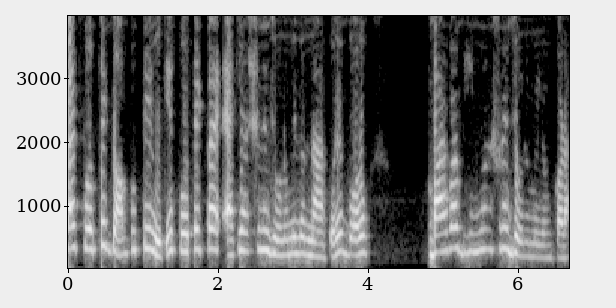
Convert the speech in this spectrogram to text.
তাই প্রত্যেক দম্পতির উচিত প্রত্যেকবার একই আসনে যৌন মিলন না করে, বরং বারবার ভিন্ন আসনে যৌন মিলন করা।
